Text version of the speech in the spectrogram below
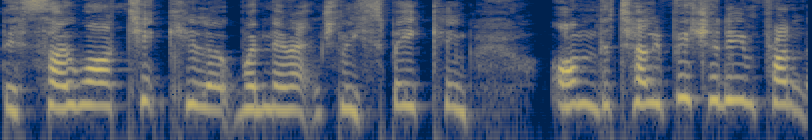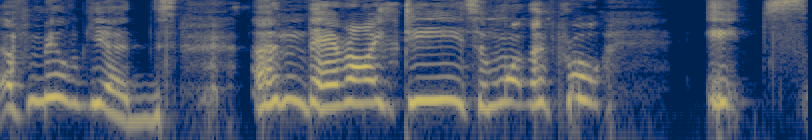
they're so articulate when they're actually speaking on the television in front of millions and their ideas and what they've brought, it's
